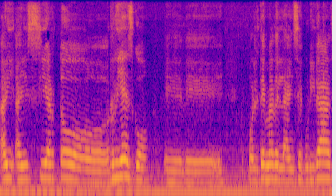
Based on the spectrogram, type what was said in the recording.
hay, hay cierto riesgo eh, de, por el tema de la inseguridad.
